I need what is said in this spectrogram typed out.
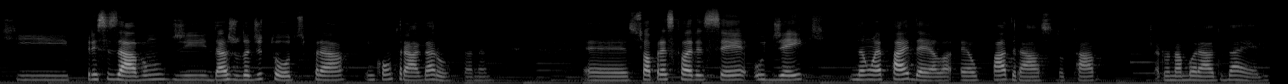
que precisavam de, da ajuda de todos para encontrar a garota, né? É, só para esclarecer, o Jake não é pai dela, é o padrasto, tá? Era o namorado da Ellie,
